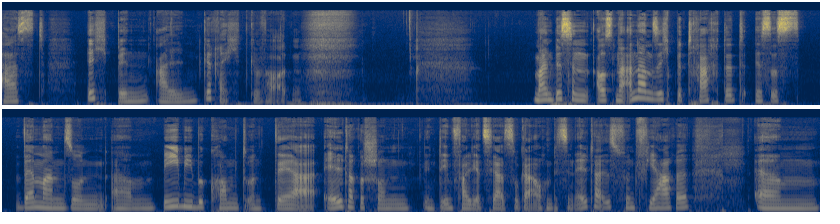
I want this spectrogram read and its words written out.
hast, ich bin allen gerecht geworden. Mal ein bisschen aus einer anderen Sicht betrachtet, ist es wenn man so ein ähm, Baby bekommt und der Ältere schon, in dem Fall jetzt ja sogar auch ein bisschen älter ist, fünf Jahre, ähm,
